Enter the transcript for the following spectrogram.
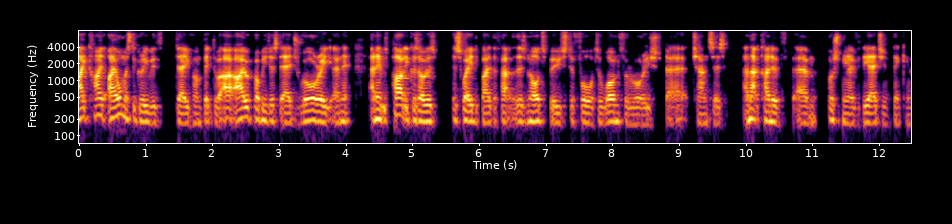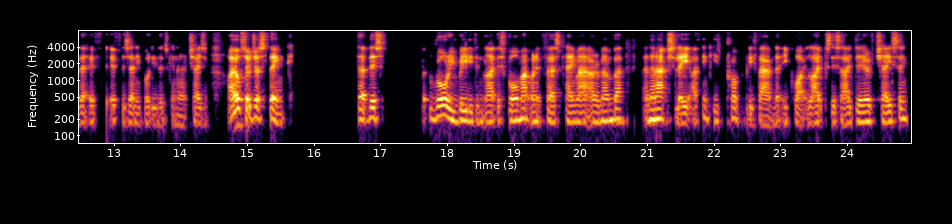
I kind I almost agree with Dave on Viktor. I, I would probably just edge Rory, and it and it was partly because I was persuaded by the fact that there's an odds boost to four to one for Rory's uh, chances, and that kind of um, pushed me over the edge in thinking that if if there's anybody that's going to chase him, I also just think that this Rory really didn't like this format when it first came out. I remember, and then actually, I think he's probably found that he quite likes this idea of chasing.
